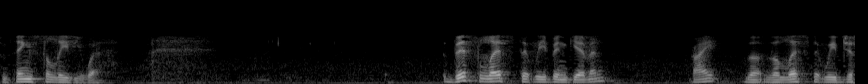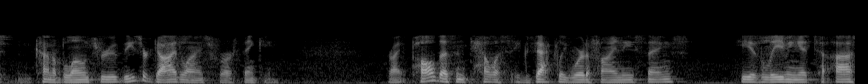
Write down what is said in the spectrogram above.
some things to leave you with. This list that we've been given right? The, the list that we've just kind of blown through, these are guidelines for our thinking, right? Paul doesn't tell us exactly where to find these things. He is leaving it to us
